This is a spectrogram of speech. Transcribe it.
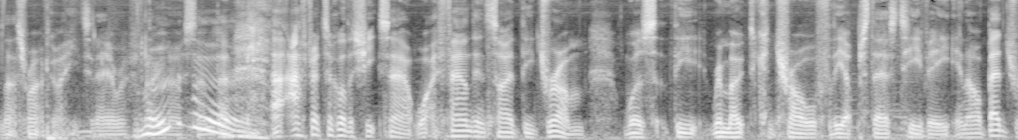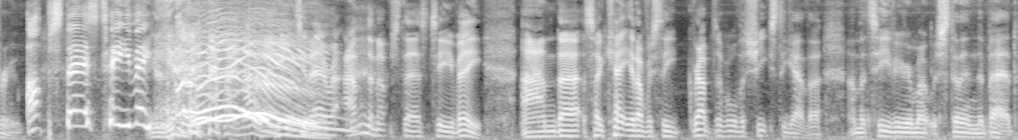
That's right, I've got a heated airer. It's Very nice. And, uh, uh, after I took all the sheets out, what I found inside the drum was the remote control for the upstairs TV in our bedroom. Upstairs TV. Yeah. heated airer and an upstairs TV. And uh, so Katie had obviously grabbed up all the sheets together, and the TV remote was still in the bed.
